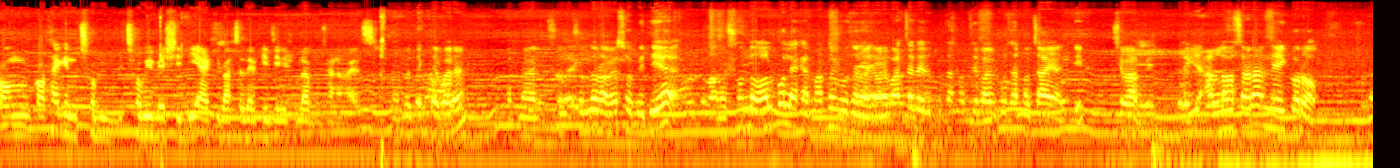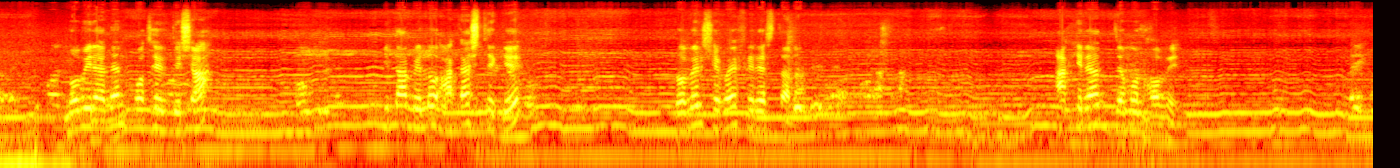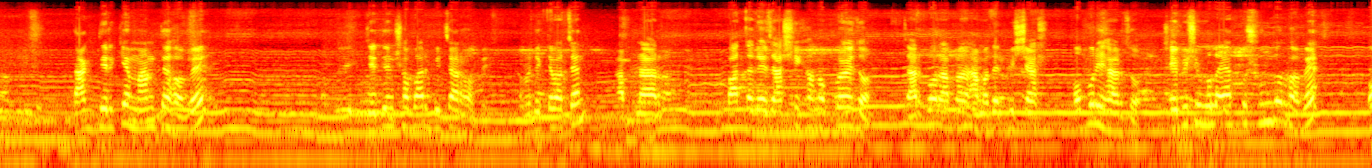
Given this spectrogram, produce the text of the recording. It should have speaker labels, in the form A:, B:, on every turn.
A: কম কথা কিন্তু ছবি ছবি বেশি দিয়ে আর কি বাচ্চাদেরকে জিনিসগুলো বোঝানো হয়েছে।
B: আপনি দেখতে পারেন, আপনার সুন্দরভাবে ছবি দিয়ে মানে সুন্দর অল্প লেখার মাধ্যমে বোঝানো হয়েছে। মানে বাচ্চাদের বোঝানো যেভাবে বোঝানো যায় আর কি, সেভাবে। দেখি আল্লাহ ছাড়া নেই করো নবীরা দেন পথের দিশা। কিতাব এলো আকাশ থেকে, রবের সেবায় ফেরেস্তারা আখিরাত যেমন হবে। তাকদিরকে মানতে হবে। যেদিন সবার বিচার হবে। আপনি দেখতে পাচ্ছেন, আপনার বাচ্চাদের যা শেখানো প্রয়োজন, তারপর আপনার আমাদের বিশ্বাস অপরিহার্য, সেই বিষয়গুলো এত সুন্দরভাবে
